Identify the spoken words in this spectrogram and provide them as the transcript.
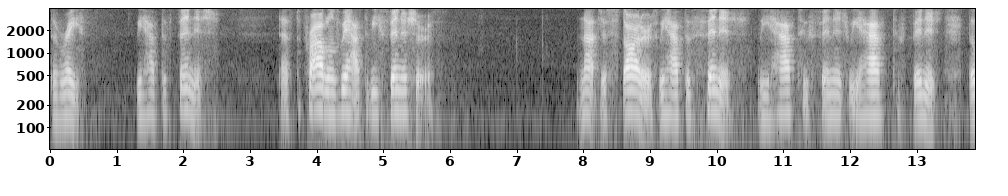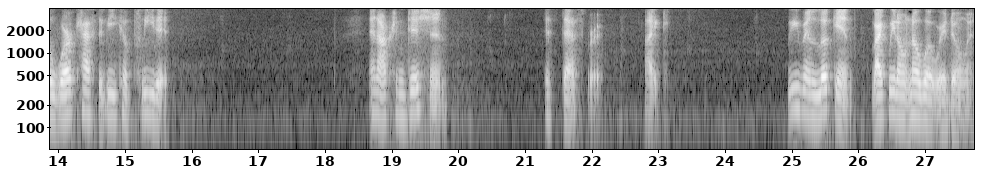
the race. We have to finish. That's the problems. We have to be finishers, not just starters. We have to finish. We have to finish. We have to finish. The work has to be completed. And our condition is desperate. Like, we've been looking like we don't know what we're doing.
